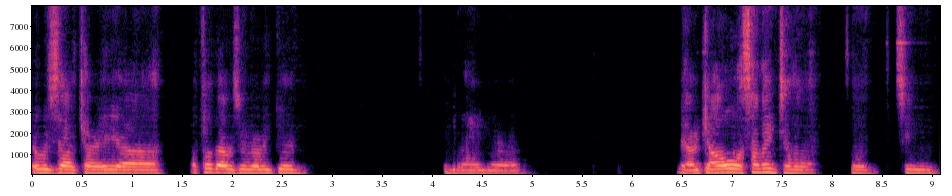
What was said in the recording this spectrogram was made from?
it was like a, uh, I thought that was a really good, you know, uh, you know, goal or something to, to, to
